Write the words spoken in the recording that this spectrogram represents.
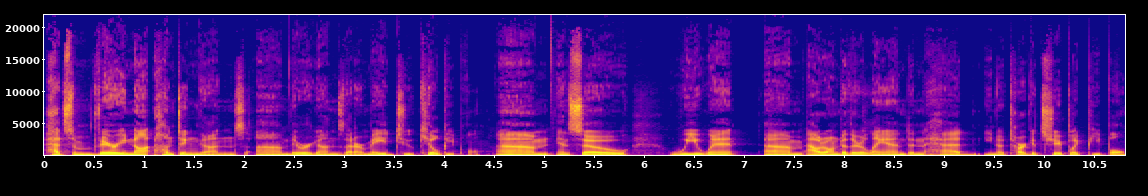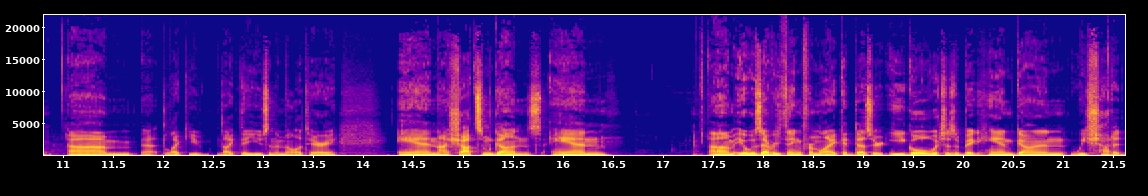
had some very not hunting guns. Um, they were guns that are made to kill people. Um, and so we went um, out onto their land and had you know targets shaped like people, um, like you like they use in the military. And I shot some guns, and um, it was everything from like a Desert Eagle, which is a big handgun. We shot a,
